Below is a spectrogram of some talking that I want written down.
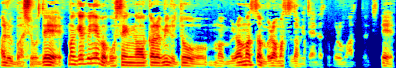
ある場所で、まあ逆に言えば五線側から見ると、まあ村松は村松だみたいなところもあったりして、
